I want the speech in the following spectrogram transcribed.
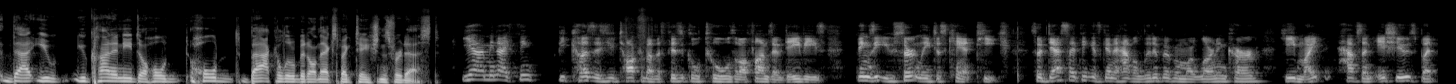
That you you kind of need to hold hold back a little bit on the expectations for Dest. Yeah, I mean, I think because as you talk about the physical tools of Alphonso Davies, things that you certainly just can't teach. So Des, I think, is going to have a little bit of a more learning curve. He might have some issues, but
